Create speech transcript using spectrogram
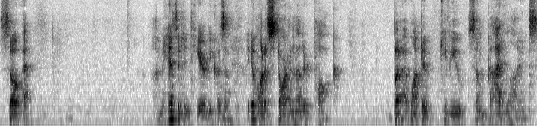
So I, I'm hesitant here because I don't want to start another talk, but I want to give you some guidelines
